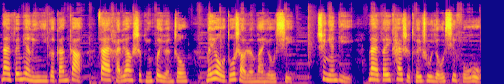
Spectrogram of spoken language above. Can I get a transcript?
奈飞面临一个尴尬，在海量视频会员中，没有多少人玩游戏。去年底，奈飞开始推出游戏服务，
